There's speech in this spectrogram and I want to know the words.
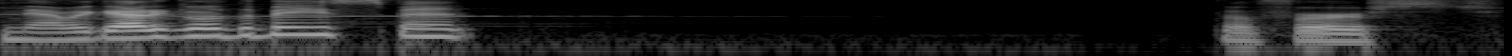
Now we gotta go to the basement. But first...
